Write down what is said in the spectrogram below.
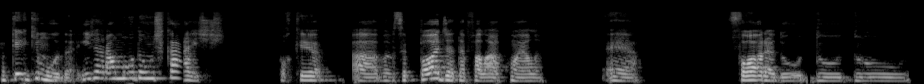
O que, que muda? Em geral, mudam os canais porque ah, você pode até falar com ela é, fora do, do, do,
